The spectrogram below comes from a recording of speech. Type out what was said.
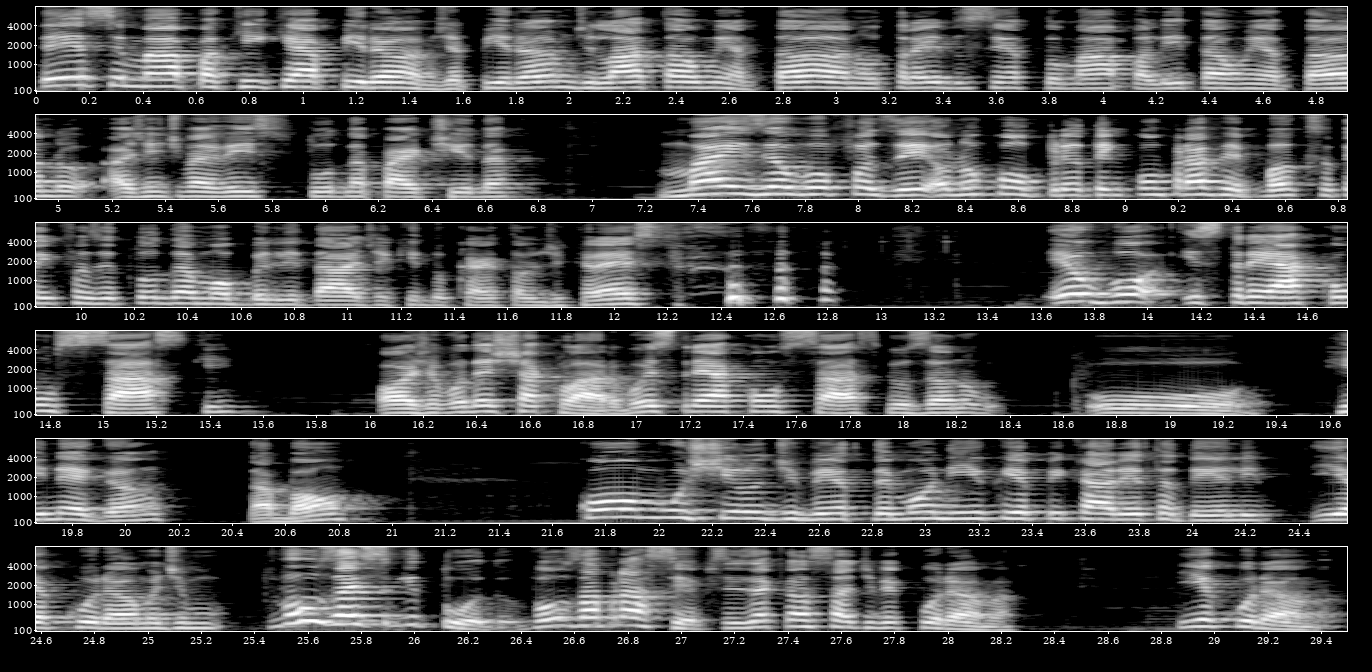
Tem esse mapa aqui que é a pirâmide. A pirâmide lá tá aumentando. O trem do centro do mapa ali tá aumentando. A gente vai ver isso tudo na partida mas eu vou fazer, eu não comprei, eu tenho que comprar V-Bucks, eu tenho que fazer toda a mobilidade aqui do cartão de crédito. eu vou estrear com o Sasuke. Ó, já vou deixar claro, vou estrear com o Sasuke usando o Rinnegan, tá bom? com o mochila de vento demoníaco e a picareta dele e a Kurama de... Vou usar isso aqui tudo. Vou usar pra sempre. Vocês vão cansar de ver Kurama. E a Kurama.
